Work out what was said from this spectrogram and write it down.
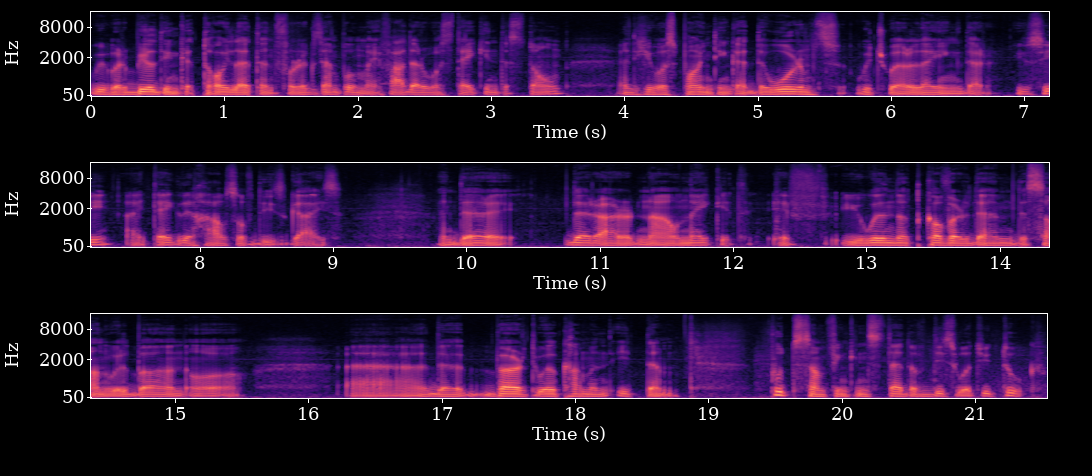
we were building a toilet. And for example, my father was taking the stone and he was pointing at the worms which were laying there. You see, I take the house of these guys, and there, there are now naked. If you will not cover them, the sun will burn, or uh, the bird will come and eat them. Put something instead of this what you took.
